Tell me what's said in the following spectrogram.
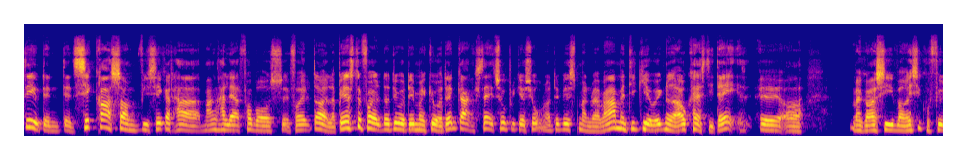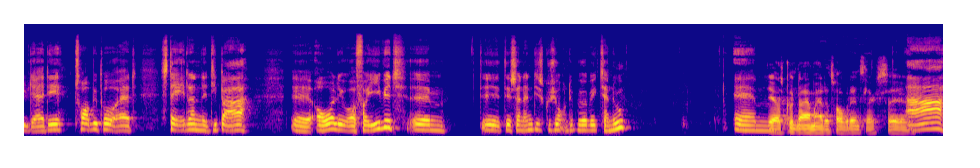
det er jo den, den sikre, som vi sikkert har, mange har lært fra vores forældre eller bedsteforældre, det var det, man gjorde dengang, statsobligationer, det vidste man, hvad var, men de giver jo ikke noget afkast i dag, og man kan også sige, hvor risikofyldt er det. Tror vi på, at staterne de bare øh, overlever for evigt? Øh, det, det er sådan en anden diskussion, det behøver vi ikke tage nu. Øhm, det er også kun dig og mig, der tror på den slags øh, Ah,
